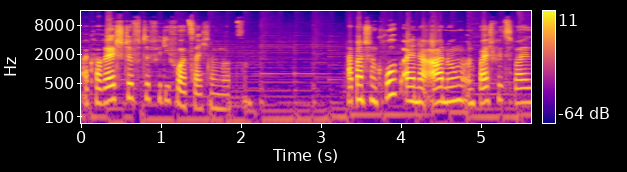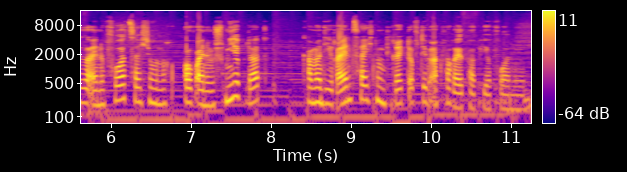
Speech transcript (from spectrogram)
Aquarellstifte für die Vorzeichnung nutzen. Hat man schon grob eine Ahnung und beispielsweise eine Vorzeichnung noch auf einem Schmierblatt, kann man die Reinzeichnung direkt auf dem Aquarellpapier vornehmen.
